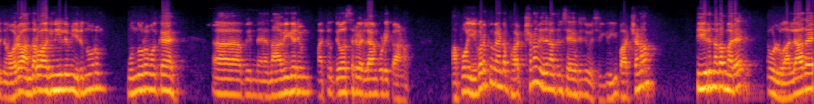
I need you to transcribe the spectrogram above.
പിന്നെ ഓരോ അന്തർവാഹിനിയിലും ഇരുന്നൂറും മുന്നൂറും ഒക്കെ പിന്നെ നാവികരും മറ്റു ഉദ്യോഗസ്ഥരും എല്ലാം കൂടി കാണും. അപ്പോൾ ഇവർക്ക് വേണ്ട ഭക്ഷണം ഇതിനകത്ത് ശേഖരിച്ചു വെച്ചിരിക്കും ഈ ഭക്ഷണം തീരുന്നിടം വരെ ഉള്ളൂ. അല്ലാതെ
